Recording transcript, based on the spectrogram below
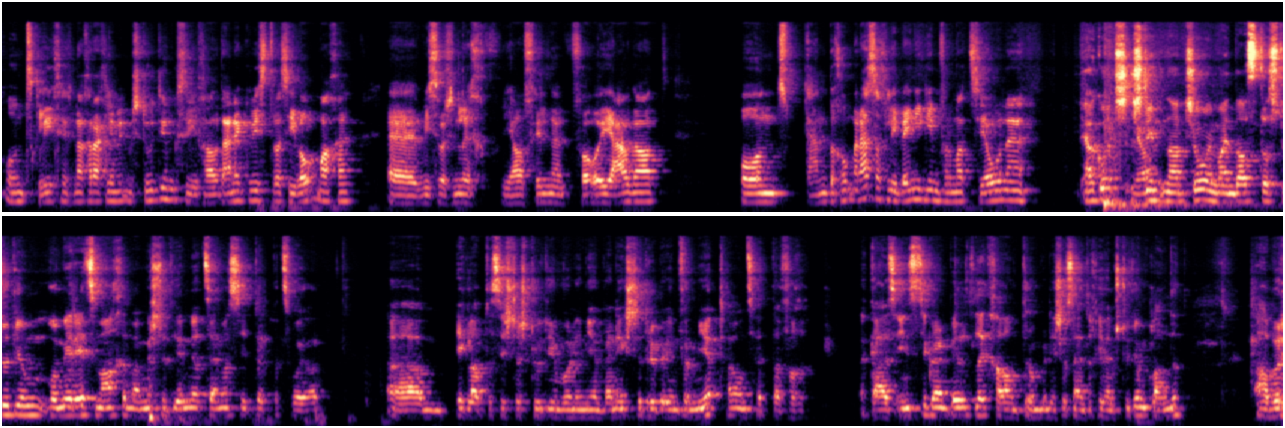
Und das Gleiche war nachher ein bisschen mit dem Studium. Gewesen. Ich habe halt auch nicht gewusst, was ich machen will, äh, wie es wahrscheinlich ja, vielen von euch auch geht. Und dann bekommt man auch so ein bisschen wenig Informationen. Ja gut, ja. stimmt natürlich schon. Ich meine, das, das Studium, das wir jetzt machen, weil wir studieren ja zusammen seit etwa zwei Jahren, ähm, ich glaube, das ist das Studium, wo ich mich am wenigsten darüber informiert habe und es hat einfach ein geiles Instagram-Bild gehabt und darum bin ich schlussendlich in dem Studium gelandet. Aber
